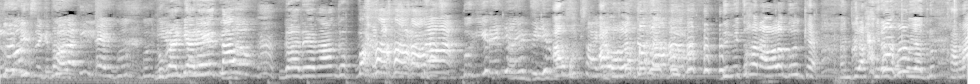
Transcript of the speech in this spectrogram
nggak di sakit hati. Eh, gue gue Bukan gak ada yang tahu, gak ada yang nganggep Gue kira dia happy dia masuk sayang. awalnya tuh demi Tuhan awalnya gue kayak anjir akhirnya gue punya grup karena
